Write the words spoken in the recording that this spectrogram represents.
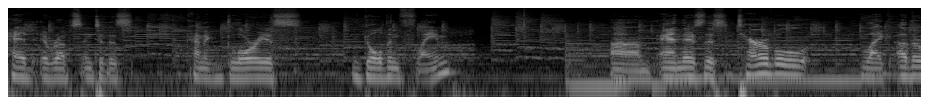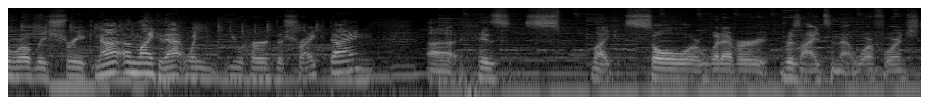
head erupts into this kind of glorious golden flame. Um, and there's this terrible, like otherworldly shriek, not unlike that when you heard the Shrike die. Uh, his like soul or whatever resides in that Warforged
